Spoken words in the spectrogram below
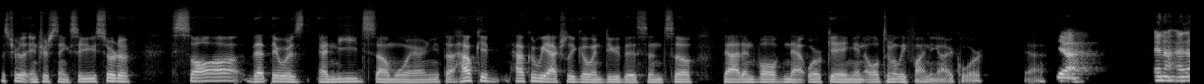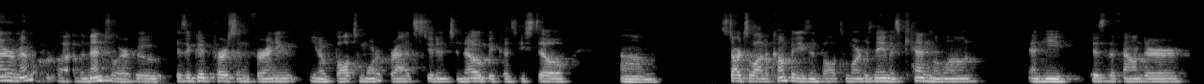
That's really interesting. So you sort of saw that there was a need somewhere, and you thought, how could how could we actually go and do this? And so that involved networking and ultimately finding I-Corps. Yeah. Yeah. And I, and I remember uh, the mentor who is a good person for any you know Baltimore grad student to know because he still um, starts a lot of companies in Baltimore. His name is Ken Malone, and he is the founder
